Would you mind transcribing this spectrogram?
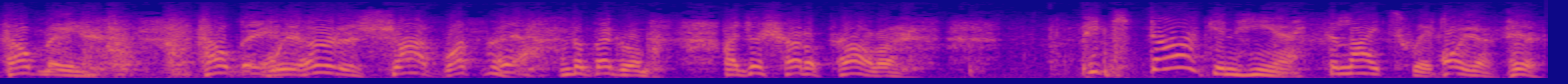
Help me. Help me. We heard a shot. What? Yeah, in the bedroom. I just shot a prowler. Pitch dark in here. The light switch. Oh, yeah, here.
